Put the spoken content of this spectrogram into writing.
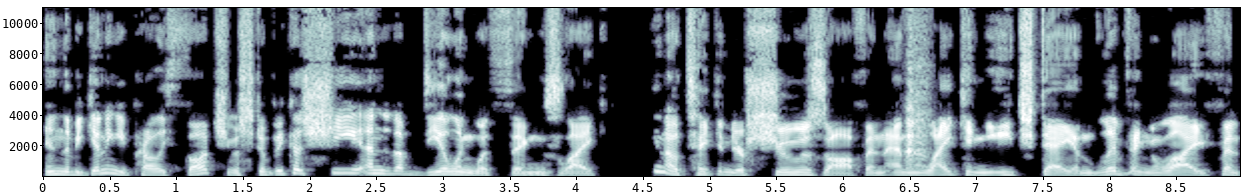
in the beginning, he probably thought she was stupid because she ended up dealing with things like, you know, taking your shoes off and, and liking each day and living life and,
